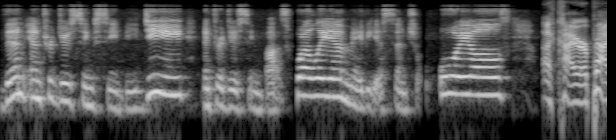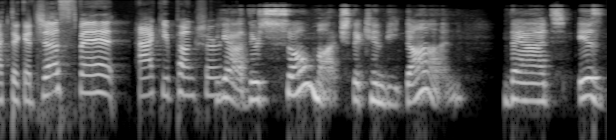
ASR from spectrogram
then introducing CBD, introducing boswellia, maybe essential oils, a chiropractic adjustment, acupuncture. Yeah, there's so much that can be done that is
